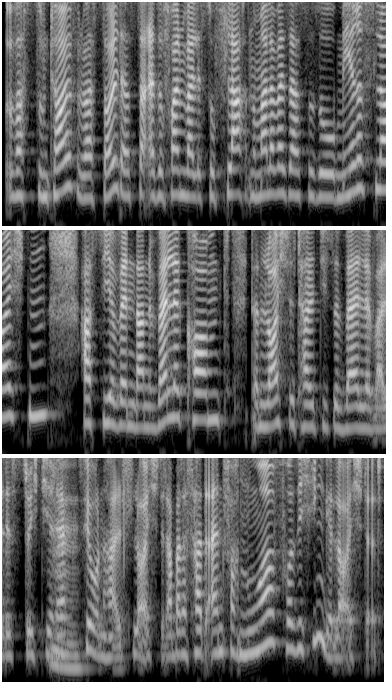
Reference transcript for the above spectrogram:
was zum Teufel, was soll das da? Also vor allem, weil es so flach, normalerweise hast du so Meeresleuchten, hast du ja, wenn da eine Welle kommt, dann leuchtet halt diese Welle, weil es durch die Reaktion halt leuchtet. Aber das hat einfach nur vor sich hingeleuchtet.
